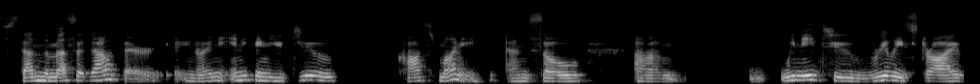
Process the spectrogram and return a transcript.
send the message out there. You know, any, anything you do costs money. And so um, we need to really strive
